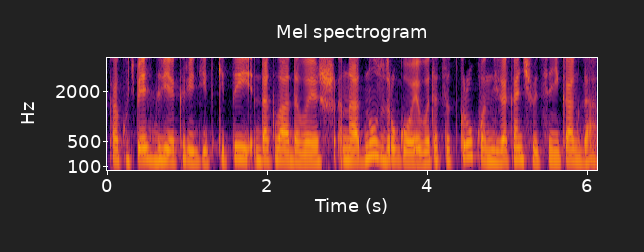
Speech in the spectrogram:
как у тебя есть две кредитки. Ты докладываешь на одну с другой. Вот этот круг, он не заканчивается никогда,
